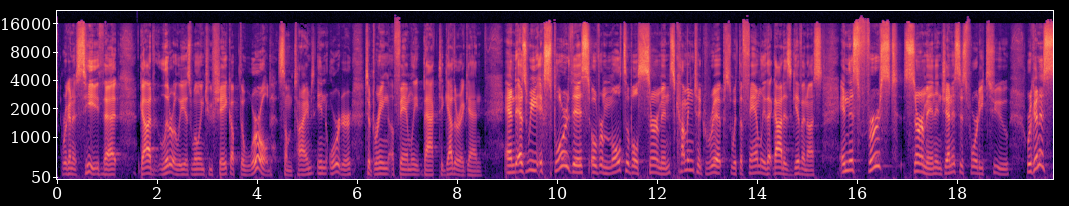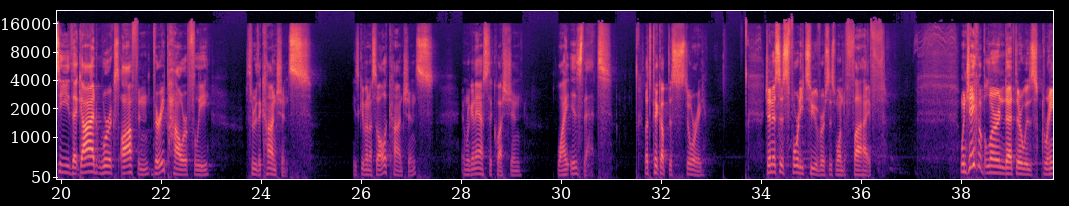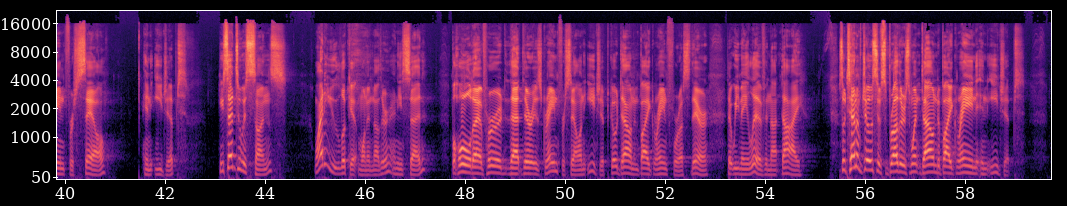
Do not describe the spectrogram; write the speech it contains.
we're going to see that God literally is willing to shake up the world sometimes in order to bring a family back together again. And as we explore this over multiple sermons, coming to grips with the family that God has given us, in this first sermon in Genesis 42, we're going to see that God works often very powerfully through the conscience. He's given us all a conscience, and we're going to ask the question why is that? Let's pick up the story. Genesis 42, verses 1 to 5. When Jacob learned that there was grain for sale in Egypt, he said to his sons, Why do you look at one another? And he said, Behold, I have heard that there is grain for sale in Egypt. Go down and buy grain for us there, that we may live and not die. So ten of Joseph's brothers went down to buy grain in Egypt.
